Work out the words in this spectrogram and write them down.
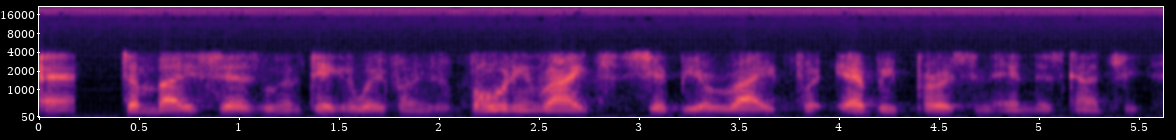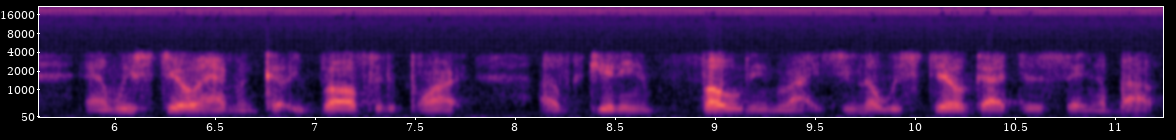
And somebody says we're going to take it away from you. Voting rights should be a right for every person in this country, and we still haven't evolved to the point of getting voting rights. You know, we still got this thing about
